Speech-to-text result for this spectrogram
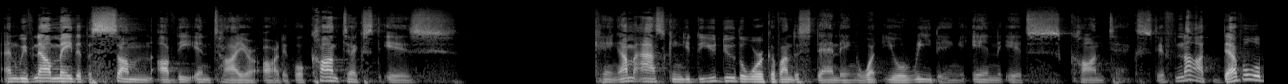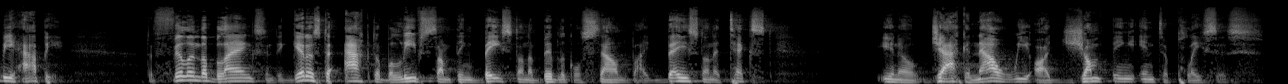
And we've now made it the sum of the entire article. Context is king. I'm asking you, do you do the work of understanding what you're reading in its context? If not, devil will be happy to fill in the blanks and to get us to act or believe something based on a biblical soundbite, based on a text, you know, Jack. And now we are jumping into places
